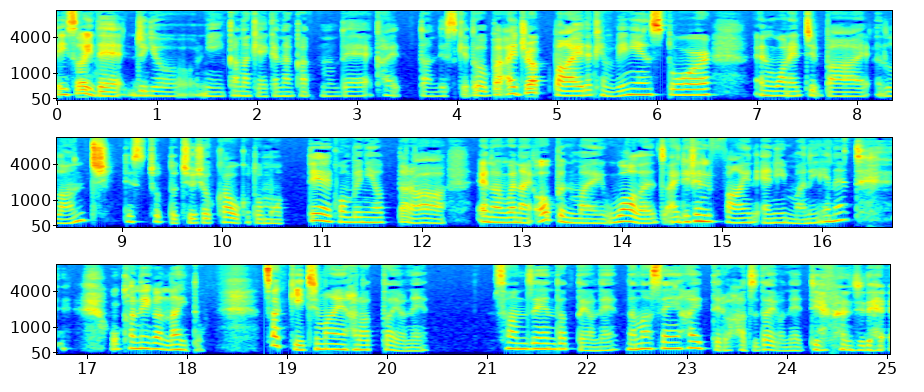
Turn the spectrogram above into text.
で急いで授業に行かなきゃいけなかったので帰っ たんですけど But I dropped by the convenience store and wanted to buy lunch ですちょっと昼食買おうかと思ってコンビニ寄ったら and when I opened my wallet I didn't find any money in it お金がないとさっき1万円払ったよね3000円だったよね7000円入ってるはずだよねっていう感じで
